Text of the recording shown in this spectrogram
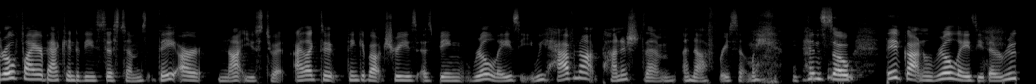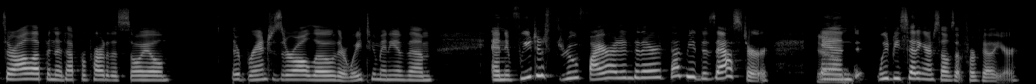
throw fire back into these systems, they are not used to it. I like to think about trees as being real lazy. We have not punished them enough recently. and so they've gotten real lazy. Their roots are all up in the upper part of the soil. Their branches are all low. There are way too many of them. And if we just threw fire out into there, that'd be a disaster. Yeah. And we'd be setting ourselves up for failure.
